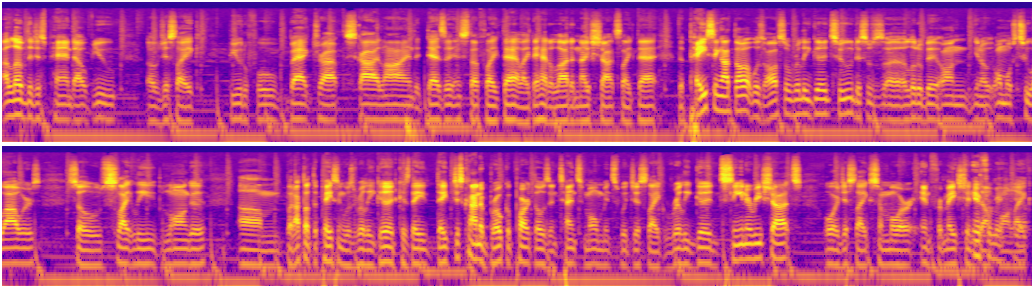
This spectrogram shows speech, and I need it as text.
I love the just panned out view of just like beautiful backdrop, the skyline, the desert, and stuff like that. Like they had a lot of nice shots like that. The pacing I thought was also really good too. This was uh, a little bit on, you know, almost two hours, so slightly longer. Um, but I thought the pacing was really good because they they just kind of broke apart those intense moments with just like really good scenery shots or just like some more information, dump Information, on yeah. like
